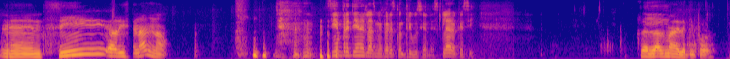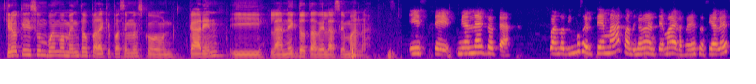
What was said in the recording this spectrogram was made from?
En sí, adicional, no. Siempre tienes las mejores contribuciones, claro que sí. Es el alma del equipo. Creo que es un buen momento para que pasemos con Karen y la anécdota de la semana. Este, mi anécdota. Cuando dimos el tema, cuando dijeron el tema de las redes sociales,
